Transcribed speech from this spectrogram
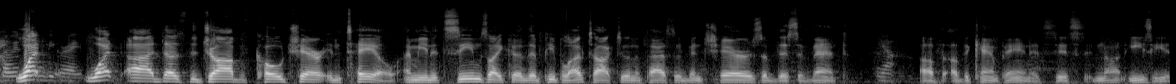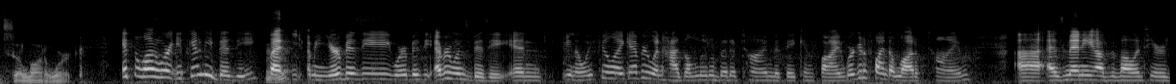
So it's What going to be great. what uh, does the job of co-chair entail? I mean, it seems like uh, the people I've talked to in the past that have been chairs of this event Yeah. of of the campaign. It's it's not easy. It's a lot of work. It's a lot of work. It's going to be busy, but I mean, you're busy, we're busy, everyone's busy, and you know, we feel like everyone has a little bit of time that they can find. We're going to find a lot of time, uh, as many of the volunteers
